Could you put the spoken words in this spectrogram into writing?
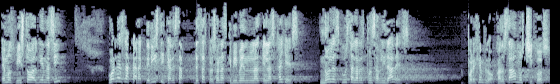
¿Hemos visto a alguien así? ¿Cuál es la característica de, estas personas que viven en, las calles? No les gustan las responsabilidades. Por ejemplo, cuando estábamos chicos,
